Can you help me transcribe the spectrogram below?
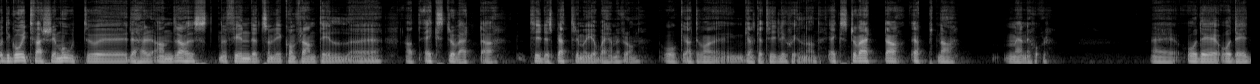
Och det går ju tvärs emot eh, det här andra fyndet som vi kom fram till. eh, Att extroverta trivdes bättre med att jobba hemifrån. Och att det var en ganska tydlig skillnad. Extroverta, öppna människor. Eh, och det, och det,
